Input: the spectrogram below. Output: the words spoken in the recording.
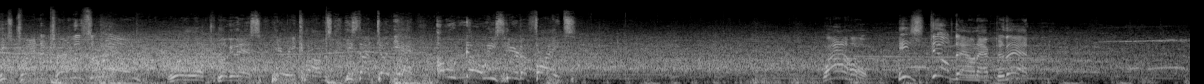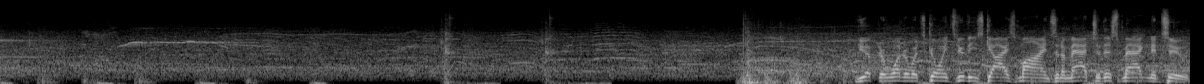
He's trying to turn this around. Look, look at this. Here he comes. He's not done yet. Oh, no, he's here to fight. He's still down after that. You have to wonder what's going through these guys' minds in a match of this magnitude.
